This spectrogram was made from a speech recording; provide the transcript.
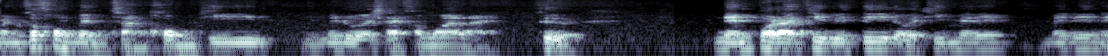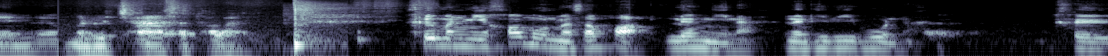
มันก็คงเป็นสังคมที่ไม่รู้จะใช้คำว่าอะไร คือเน้น productivity โดยที่ไม่ได้ไม่ได้เน้นเรื่องมนุษยชาติสักเท่าไหร่ คือมันมีข้อมูลมา support เรื่องนี้นะ เรื่องที่พี่พูดนะ คือ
